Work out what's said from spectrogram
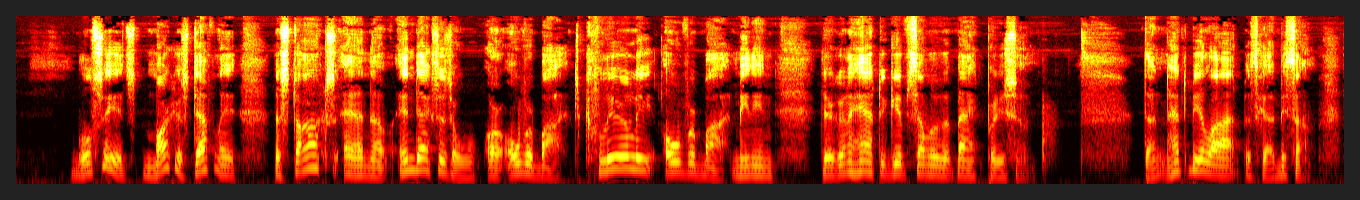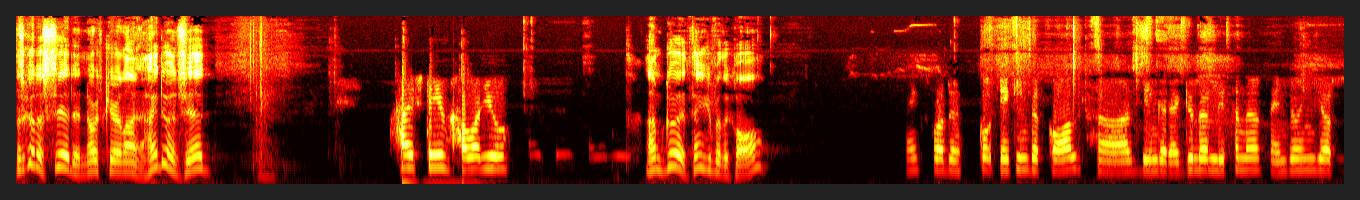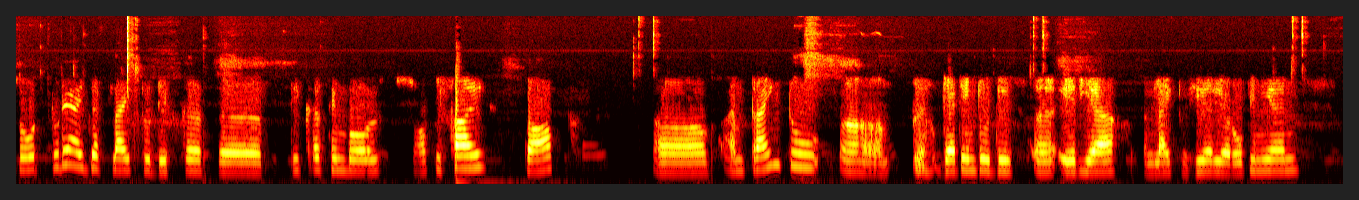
we'll see. It's markets definitely the stocks and the indexes are, are overbought, clearly overbought, meaning they're going to have to give some of it back pretty soon. Doesn't have to be a lot, but it's got to be some. Let's go to Sid in North Carolina. How you doing, Sid? Hi, Steve. How are you? I'm good. Thank you for the call. Thanks for the taking the call. Uh, being a regular listener, enjoying your show. Today, I just like to discuss the ticker symbol Shopify Stop. Uh, I'm trying to uh, get into this uh, area and like to hear your opinion.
